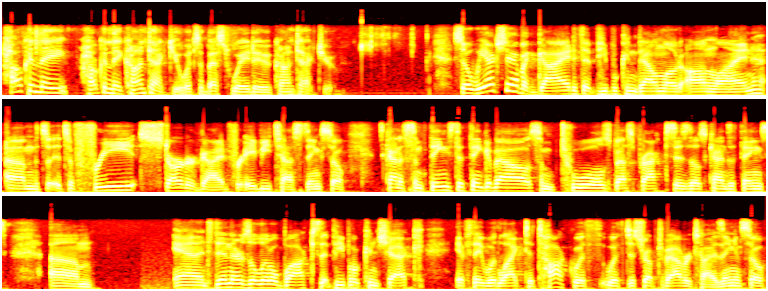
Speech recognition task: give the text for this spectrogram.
How can they how can they contact you? What's the best way to contact you? So we actually have a guide that people can download online. Um, it's, a, it's a free starter guide for A/B testing. So it's kind of some things to think about, some tools, best practices, those kinds of things. Um, and then there's a little box that people can check if they would like to talk with, with disruptive advertising. And so,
